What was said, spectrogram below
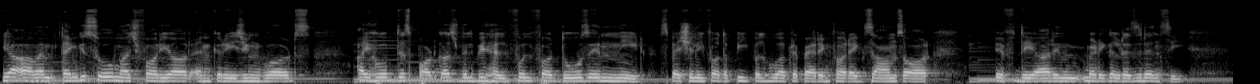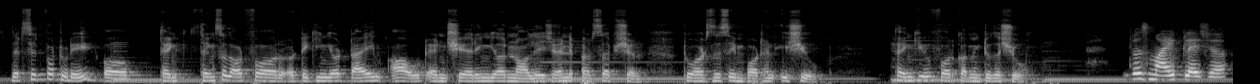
Yeah, um, thank you so much for your encouraging words. I hope this podcast will be helpful for those in need, especially for the people who are preparing for exams or if they are in medical residency. That's it for today. Uh, thank, thanks a lot for uh, taking your time out and sharing your knowledge and perception towards this important issue. Thank you for coming to the show. It was my pleasure.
